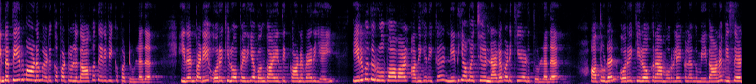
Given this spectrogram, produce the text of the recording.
இந்த தீர்மானம் எடுக்கப்பட்டுள்ளதாக தெரிவிக்கப்பட்டுள்ளது. இதன்படி ஒரு கிலோ பெரிய வெங்காயத்திற்கான வரியை இருபது ரூபாவால் அதிகரிக்க நிதியமைச்சு நடவடிக்கை எடுத்துள்ளது. அத்துடன் ஒரு கிலோகிராம் உருளைக்கிழங்கு மீதான விசேட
